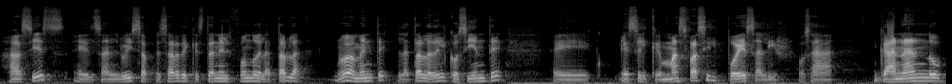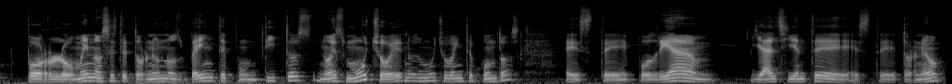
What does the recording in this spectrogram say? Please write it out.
Así es, el San Luis a pesar de que está en el fondo de la tabla, nuevamente la tabla del cociente eh, es el que más fácil puede salir. O sea, ganando por lo menos este torneo unos 20 puntitos. No es mucho, ¿eh? No es mucho 20 puntos. Este, podría ya el siguiente este, torneo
